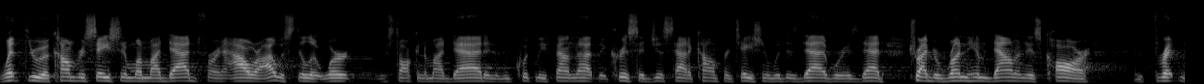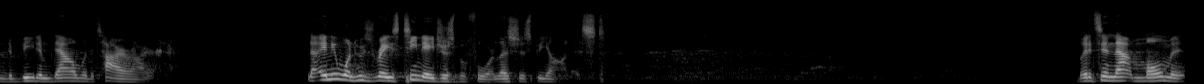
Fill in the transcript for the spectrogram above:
went through a conversation with my dad for an hour. I was still at work. He was talking to my dad, and we quickly found out that Chris had just had a confrontation with his dad where his dad tried to run him down in his car and threatened to beat him down with a tire iron. Now, anyone who's raised teenagers before, let's just be honest. But it's in that moment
